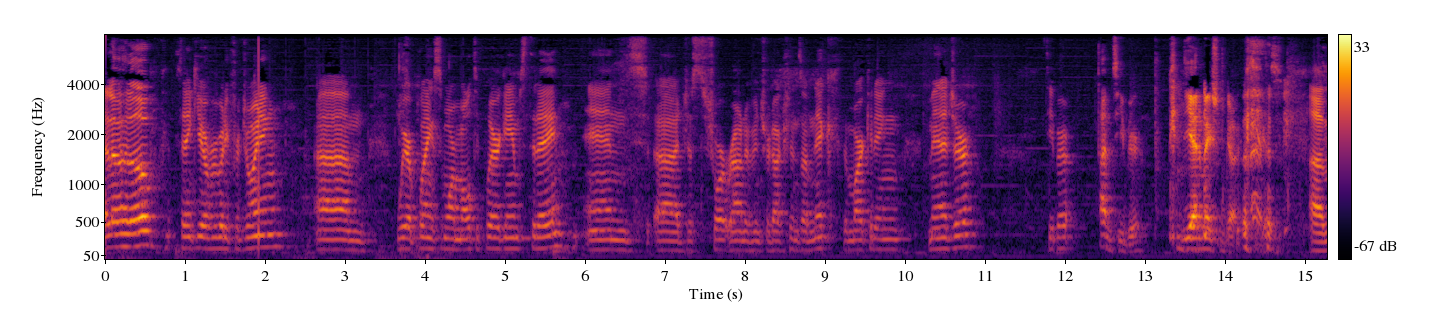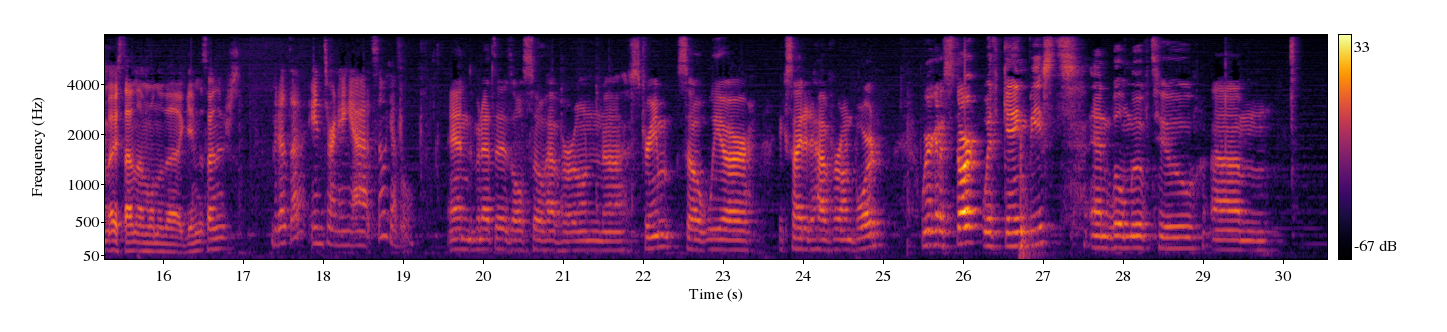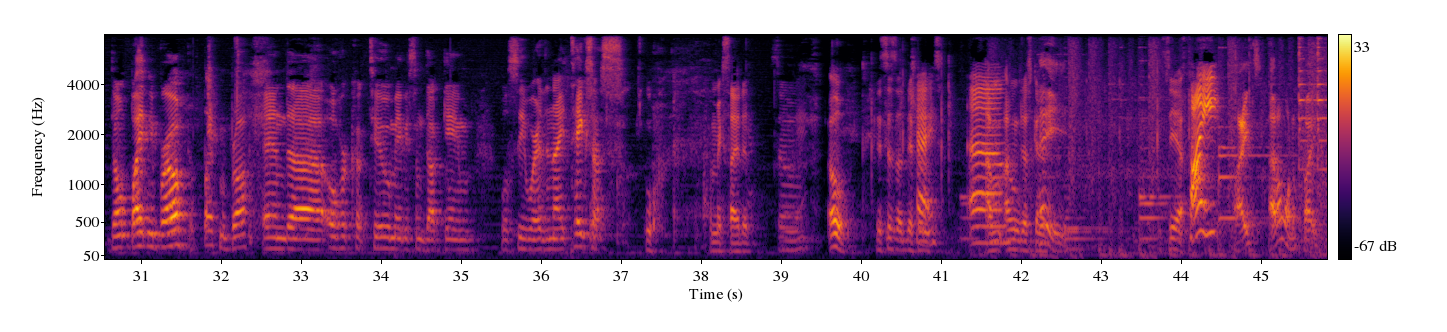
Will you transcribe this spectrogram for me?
Hello, hello. Thank you everybody for joining. Um, we are playing some more multiplayer games today, and uh, just a short round of introductions. I'm Nick, the marketing manager. T-Bear. I'm T-Bear, the animation guy, I guess. Um, Øystein, I'm one of the game designers. Merete, interning at Snowcastle. And Mineta is also have her own uh, stream, so we are excited to have her on board. We're going to start with Gang Beasts, and we'll move to um, Don't Bite Me, Bro. Like me, bro. and uh, Overcooked 2, maybe some duck game. We'll see where the night takes us. Ooh, I'm excited. So, Oh, this is a different. Um, I'm, I'm just gonna Hey, see. ya. fight. fight? I don't want to fight.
